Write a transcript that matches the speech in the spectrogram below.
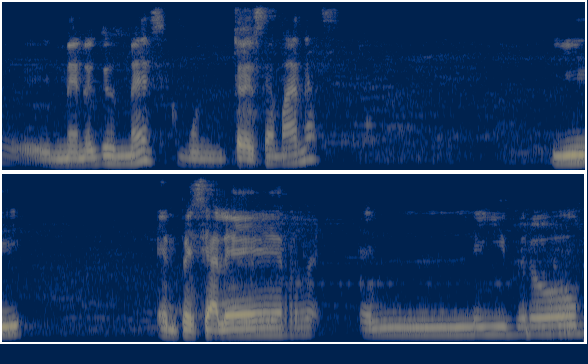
en menos de un mes, como en tres semanas. Y empecé a leer el libro,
